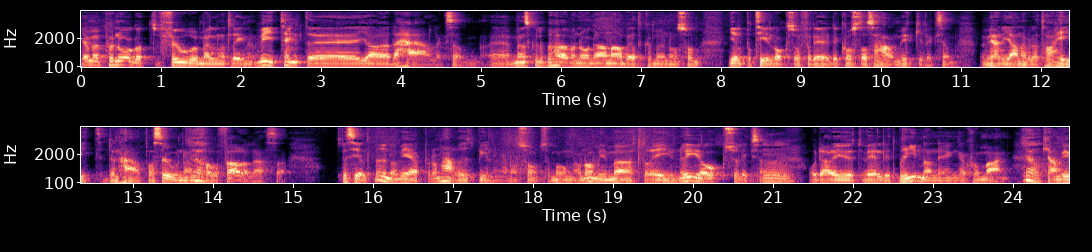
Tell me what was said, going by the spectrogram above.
ja, men på något forum eller något liknande. Vi tänkte eh, göra det här liksom. Eh, Men skulle behöva några andra arbetarkommuner som hjälper till också. För det, det kostar så här mycket liksom. Men vi hade gärna velat ha hit den här personen för att föreläsa. Speciellt nu när vi är på de här utbildningarna och sånt. Så många av dem vi möter är ju nya också liksom. Och där är ju ett väldigt brinnande engagemang. Ja. Kan vi,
